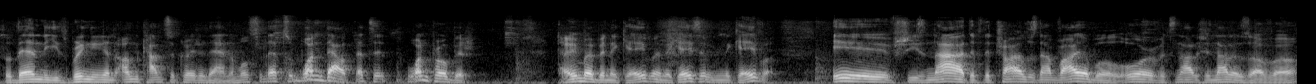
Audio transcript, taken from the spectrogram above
so then he's bringing an unconsecrated animal. So that's one doubt. That's it. One prohibition. Taima ben Akeva, in the case of Nekeva, if she's not, if the child is not viable, or if it's not, she's not a Zava,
